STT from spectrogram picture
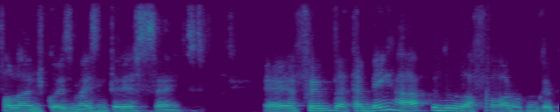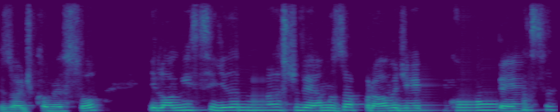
falando de coisas mais interessantes. É, foi até bem rápido a forma como o episódio começou, e logo em seguida nós tivemos a prova de recompensa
